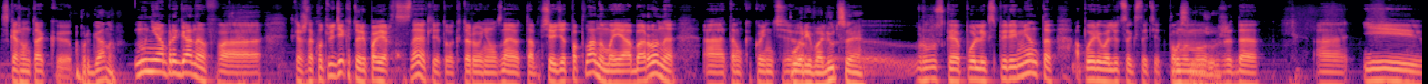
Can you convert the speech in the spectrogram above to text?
скажем так, э, Абраганов? ну не абраганов, а, скажем так, вот людей, которые поверхностно знают Летова, которые у него знают, там все идет по плану, моя оборона, а, там какой-нибудь... э, По революция. э, Русское поле экспериментов, а по революции, кстати, это, по-моему, уже. уже, да. А, и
